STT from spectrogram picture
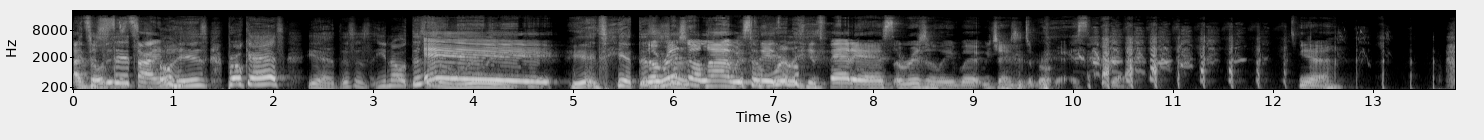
I told it sits Tiny. on his broke ass. Yeah, this is you know this is a really yeah, yeah this the is a- original line was a really- his fat ass originally, but we changed it to broke ass. Yeah. yeah.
